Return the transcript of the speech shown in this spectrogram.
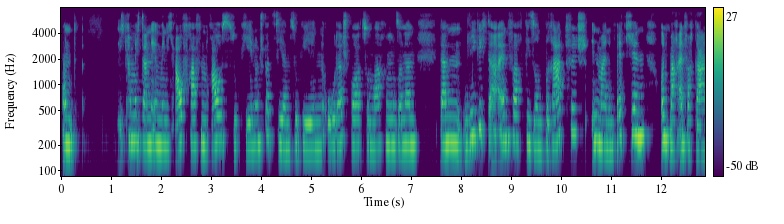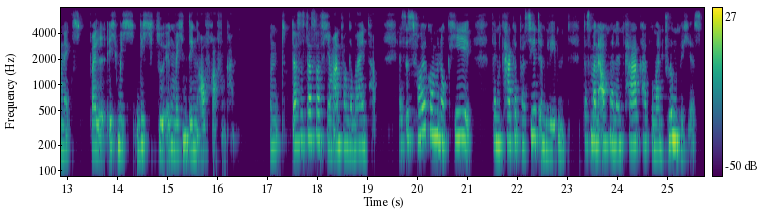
Und ich kann mich dann irgendwie nicht aufraffen, rauszugehen und spazieren zu gehen oder Sport zu machen, sondern dann liege ich da einfach wie so ein Bratfisch in meinem Bettchen und mache einfach gar nichts, weil ich mich nicht zu irgendwelchen Dingen aufraffen kann. Und das ist das, was ich am Anfang gemeint habe. Es ist vollkommen okay, wenn Kacke passiert im Leben, dass man auch mal einen Tag hat, wo man schlumpig ist.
